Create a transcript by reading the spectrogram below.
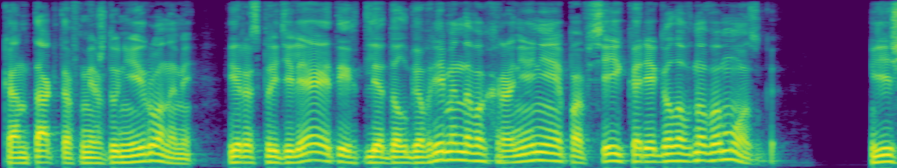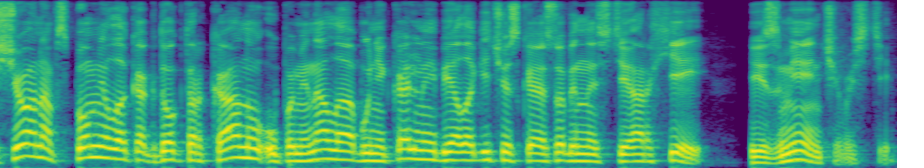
контактов между нейронами – и распределяет их для долговременного хранения по всей коре головного мозга. Еще она вспомнила, как доктор Кану упоминала об уникальной биологической особенности архей – изменчивости,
